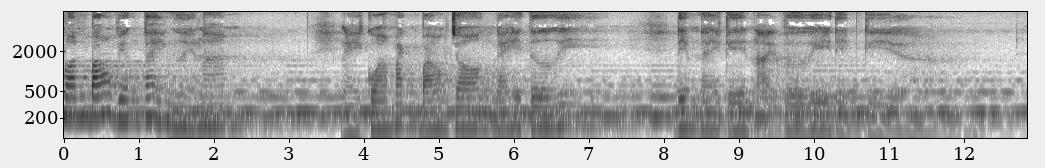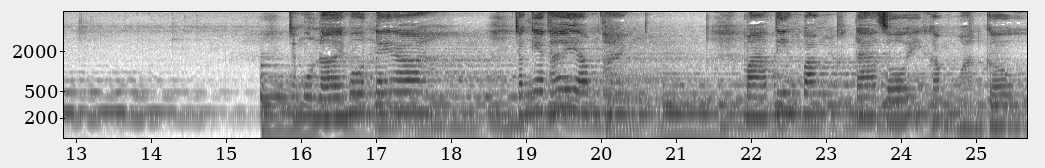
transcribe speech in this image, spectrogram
Loan báo việc tay người làm. Ngày qua mách bao cho ngày tới. Đêm nay kể lại với đêm kia. Trong một nơi một nẻ chẳng nghe thấy âm thanh. Mà tiếng vang đã dối khắp hoàn cầu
